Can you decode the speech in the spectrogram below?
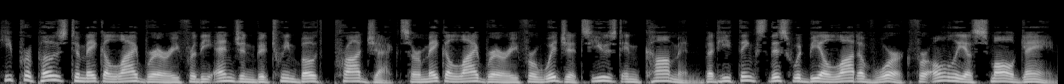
He proposed to make a library for the engine between both projects or make a library for widgets used in common but he thinks this would be a lot of work for only a small gain.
